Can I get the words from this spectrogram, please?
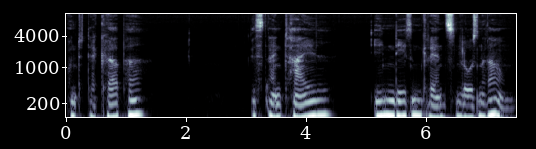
Und der Körper ist ein Teil in diesem grenzenlosen Raum.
